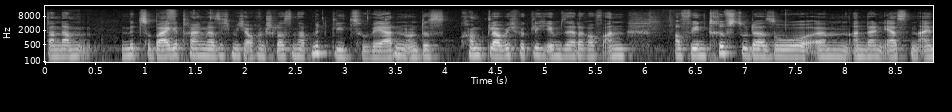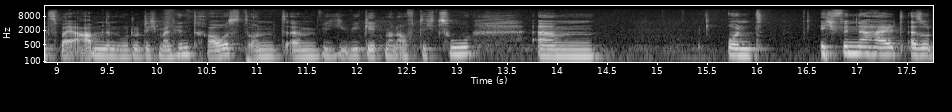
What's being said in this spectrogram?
dann damit zu beigetragen, dass ich mich auch entschlossen habe, Mitglied zu werden. Und das kommt, glaube ich, wirklich eben sehr darauf an, auf wen triffst du da so ähm, an deinen ersten ein, zwei Abenden, wo du dich mal hintraust und ähm, wie, wie geht man auf dich zu. Ähm, und ich finde halt, also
